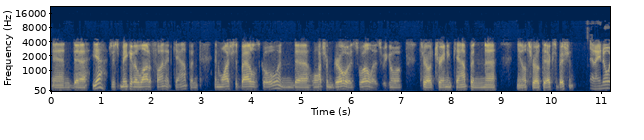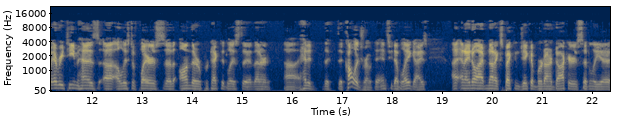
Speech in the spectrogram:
and uh, yeah, just make it a lot of fun at camp and and watch the battles go and uh, watch them grow as well as we go throughout training camp and uh, you know throughout the exhibition. and I know every team has uh, a list of players uh, on their protected list that are uh, headed the, the college route, the NCAA guys. Uh, and I know I'm not expecting Jacob Bernard Docker suddenly uh,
